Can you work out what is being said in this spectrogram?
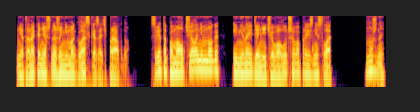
Нет, она, конечно же, не могла сказать правду. Света помолчала немного и, не найдя ничего лучшего, произнесла. «Нужны?»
